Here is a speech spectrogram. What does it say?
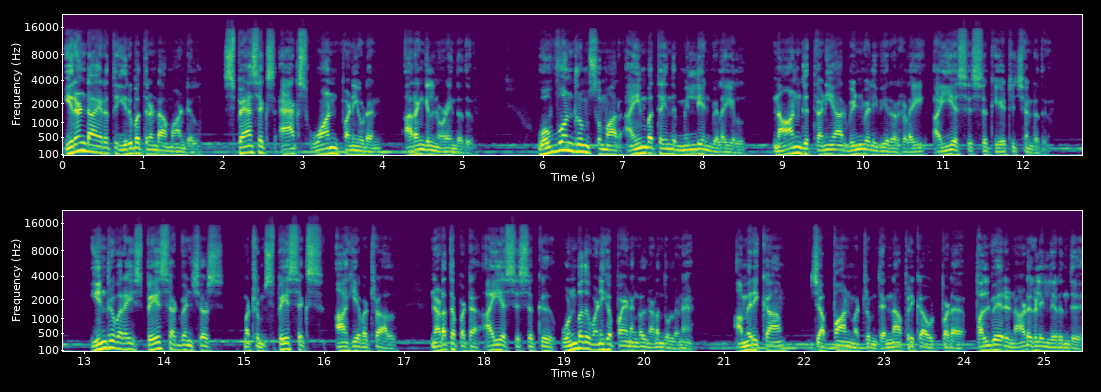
இரண்டாயிரத்து இருபத்தி ரெண்டாம் ஆண்டில் ஸ்பேசெக்ஸ் ஆக்ஸ் ஒன் பணியுடன் அரங்கில் நுழைந்தது. ஒவ்வொன்றும் சுமார் ஐம்பத்தைந்து மில்லியன் விலையில் நான்கு தனியார் விண்வெளி வீரர்களை ஐஎஸ்எஸ்க்கு ஏற்றிச் சென்றது. இன்று வரை ஸ்பேஸ் அட்வென்ச்சர்ஸ் மற்றும் ஸ்பேஸ் எக்ஸ் ஆகியவற்றால் நடத்தப்பட்ட ஐஎஸ்எஸ்க்கு ஒன்பது வணிக பயணங்கள் நடந்துள்ளன. அமெரிக்கா ஜப்பான் மற்றும் தென்னாப்பிரிக்கா உட்பட பல்வேறு நாடுகளில் இருந்து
